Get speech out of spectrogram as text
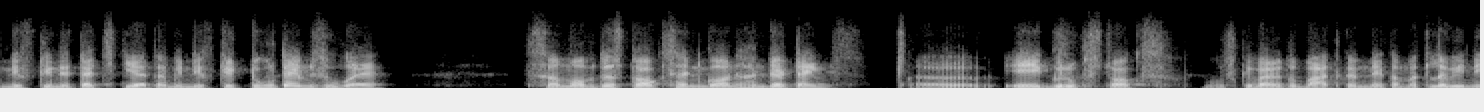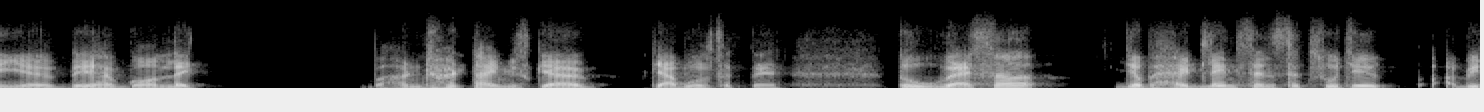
निफ्टी ने टच किया था। अभी निफ्टी टू टाइम्स हुआ है। Some of the stocks had gone hundred times A group stocks उसके बारे में तो बात करने का मतलब ही नहीं है। They have gone like hundred times क्या क्या बोल सकते हैं? तो वैसा जब हेडलाइन सेंसेक्स सोचे, अभी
